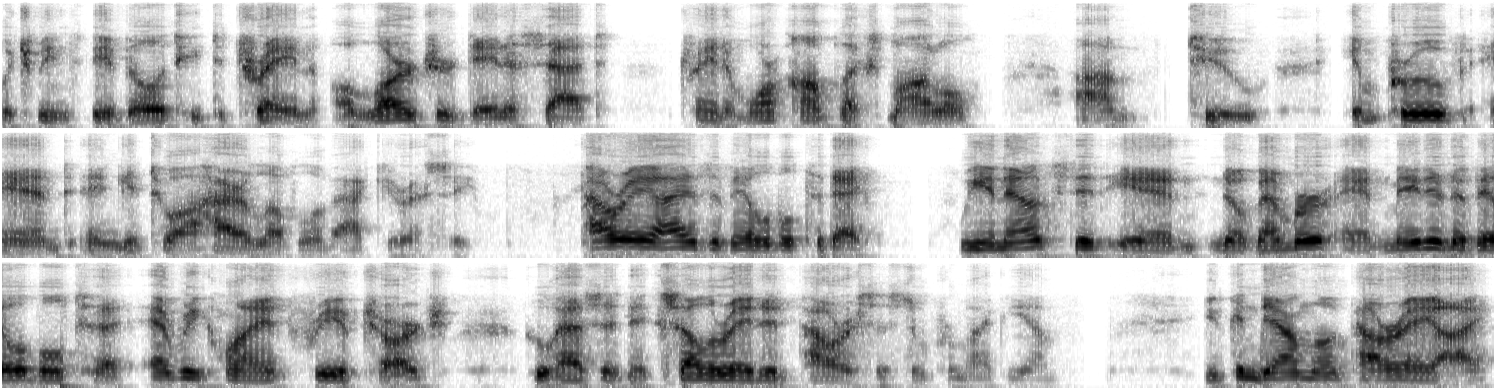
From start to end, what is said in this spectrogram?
which means the ability to train a larger data set, train a more complex model um, to improve and, and get to a higher level of accuracy. Power AI is available today. We announced it in November and made it available to every client free of charge who has an accelerated power system from IBM. You can download Power AI,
